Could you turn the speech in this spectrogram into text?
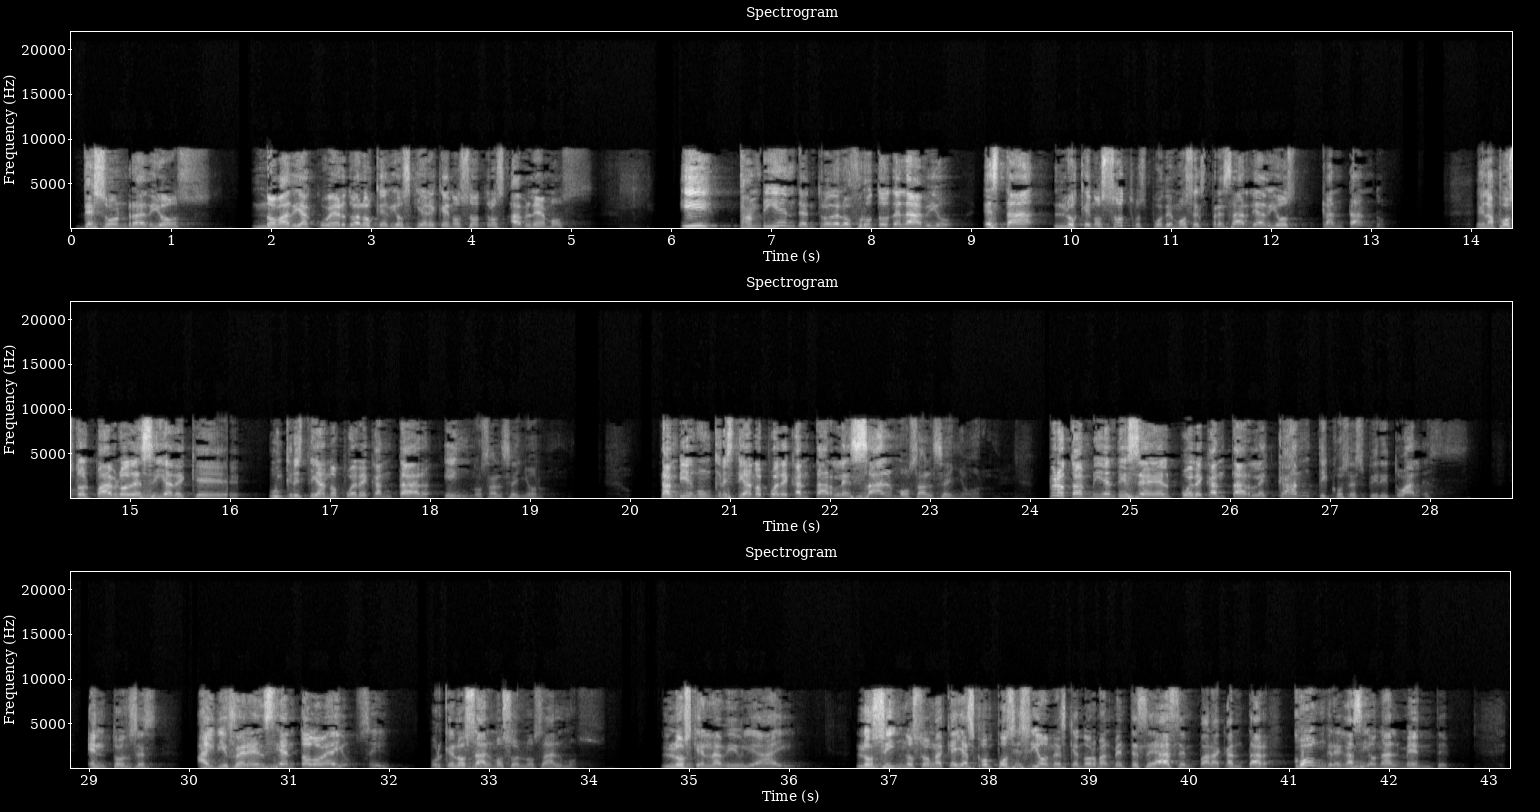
deshonra a Dios, no va de acuerdo a lo que Dios quiere que nosotros hablemos. Y también dentro de los frutos del labio está lo que nosotros podemos expresarle a Dios cantando. El apóstol Pablo decía de que un cristiano puede cantar himnos al Señor. También un cristiano puede cantarle salmos al Señor. Pero también dice él, puede cantarle cánticos espirituales. Entonces, ¿hay diferencia en todo ello? Sí, porque los salmos son los salmos, los que en la Biblia hay. Los signos son aquellas composiciones que normalmente se hacen para cantar congregacionalmente.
